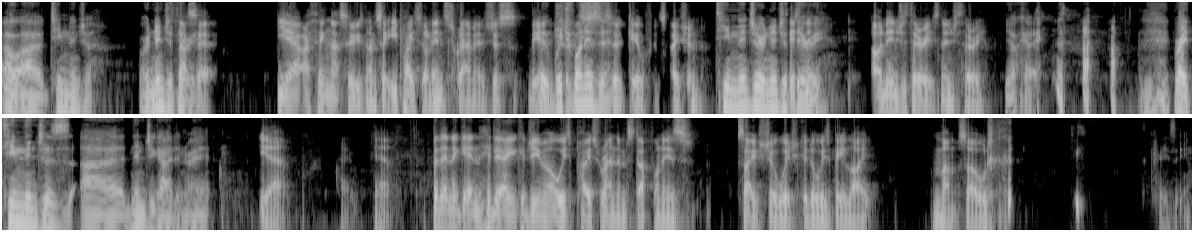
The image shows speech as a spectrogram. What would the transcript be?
Oh, uh, Team Ninja or Ninja Theory. that's it. Yeah, I think that's who he's going to say. He posted on Instagram. It was just the Wait, which one is it? to Guildford Station. Team Ninja or Ninja It's Theory? Oh, Ninja Theory. It's Ninja Theory. Yeah, Okay. right, Team Ninja's uh, Ninja Gaiden, right? Yeah. Right. Yeah. But then again, Hideo Kojima always posts random stuff on his social, which could always be like months old. Crazy.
